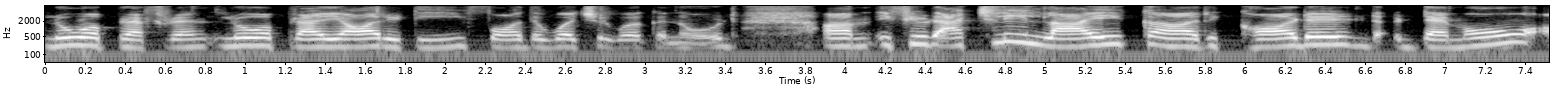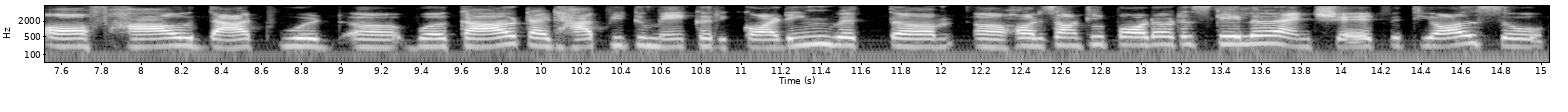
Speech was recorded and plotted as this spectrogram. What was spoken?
lower preference, lower priority for the virtual worker node. Um, if you'd actually like a recorded demo of how that would uh, work out. I'd happy to make a recording with um, a horizontal pod autoscaler and share it with you all. So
